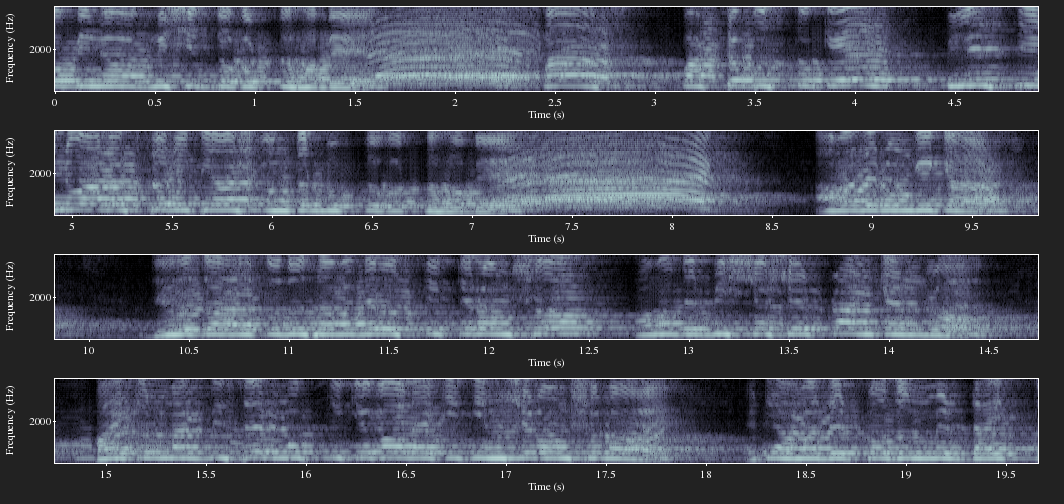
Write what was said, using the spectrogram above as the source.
ও বিনিয়োগ নিষিদ্ধ করতে হবে। পাঁচ, পাঠ্যপুস্তকে ফিলিস্তিন ও আল আকসার ইতিহাস অন্তর্ভুক্ত করতে হবে। আমাদের অঙ্গীকার যেহেতু আল কুদুস আমাদের অস্তিত্বের অংশ, আমাদের বিশ্বাসের প্রাণকেন্দ্র বাইতুল মাকদিসের মুক্তি কেবল এক ইতিহাসের অংশ নয়, এটি আমাদের প্রজন্মের দায়িত্ব,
